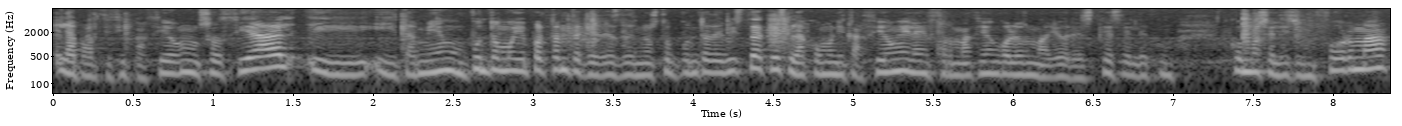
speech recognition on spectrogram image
la participación social y, también un punto muy importante que desde nuestro punto de vista que es la comunicación y la información con los mayores, que es cómo se les informa.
